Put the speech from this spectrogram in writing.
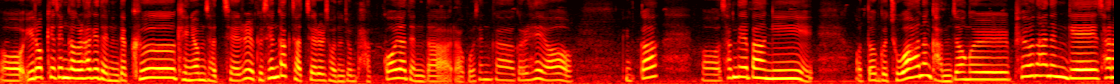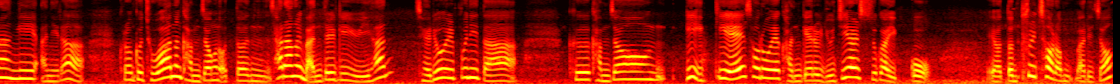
어, 이렇게 생각을 하게 되는데 그 개념 자체를, 그 생각 자체를 저는 좀 바꿔야 된다라고 생각을 해요. 그러니까, 어, 상대방이 어떤 그 좋아하는 감정을 표현하는 게 사랑이 아니라 그런 그 좋아하는 감정은 어떤 사랑을 만들기 위한 재료일 뿐이다. 그 감정이 있기에 서로의 관계를 유지할 수가 있고 어떤 풀처럼 말이죠.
